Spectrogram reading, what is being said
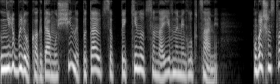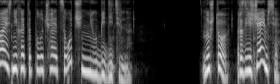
Не люблю, когда мужчины пытаются прикинуться наивными глупцами — у большинства из них это получается очень неубедительно. Ну что, разъезжаемся?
